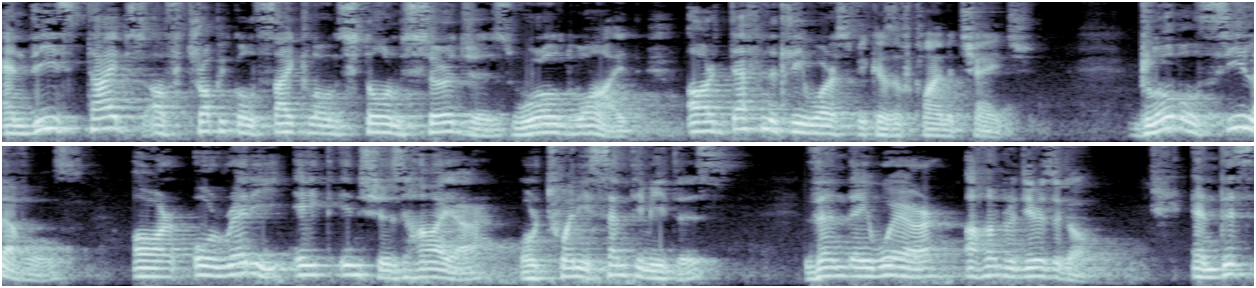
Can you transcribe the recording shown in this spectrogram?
And these types of tropical cyclone storm surges worldwide are definitely worse because of climate change global sea levels are already 8 inches higher or 20 centimeters than they were 100 years ago. And this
